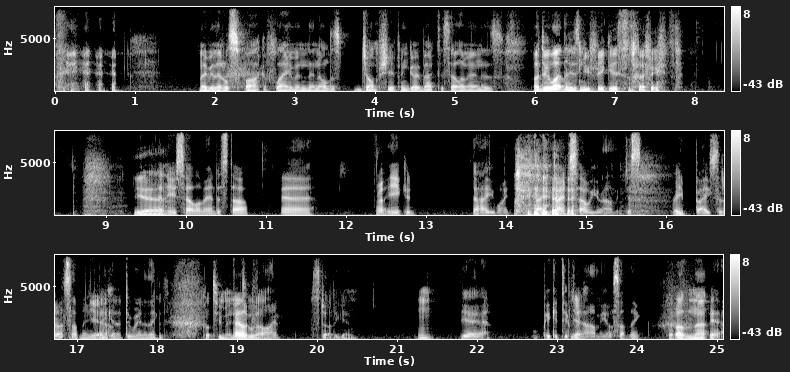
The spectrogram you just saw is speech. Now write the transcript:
Maybe that'll spark a flame, and then I'll just jump ship and go back to salamanders. I do like those new figures, though. yeah. the new salamander stuff. Yeah. Well, you could. No, you won't. Don't, don't sell your army. Just rebase it or something if you're going to do anything. Got too many They to look um, fine. start again. Yeah. Pick a different Yeah. army or something. But other than that, Yeah.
